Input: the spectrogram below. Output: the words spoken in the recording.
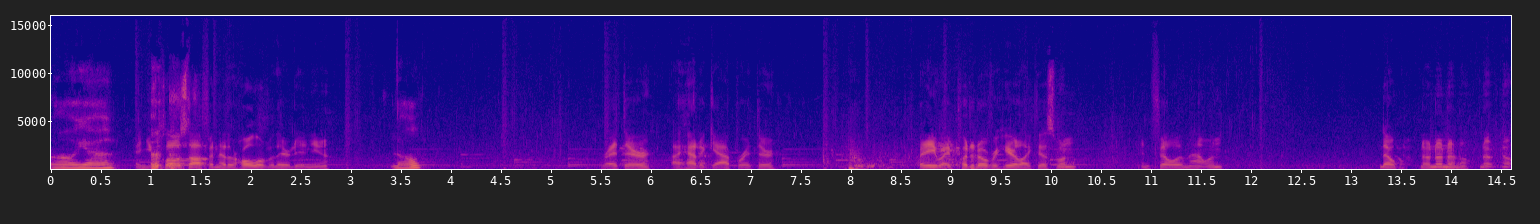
Oh yeah. And you closed off another hole over there, didn't you? No. Right there. I had a gap right there. But anyway, put it over here like this one and fill in that one. No, no, no, no, no, no, no.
